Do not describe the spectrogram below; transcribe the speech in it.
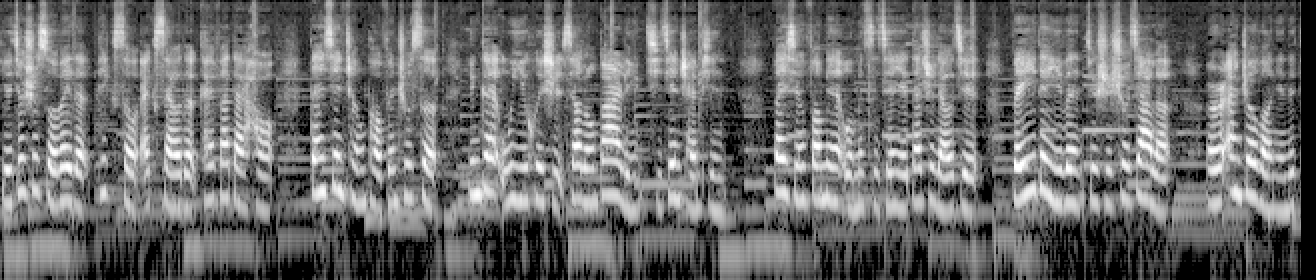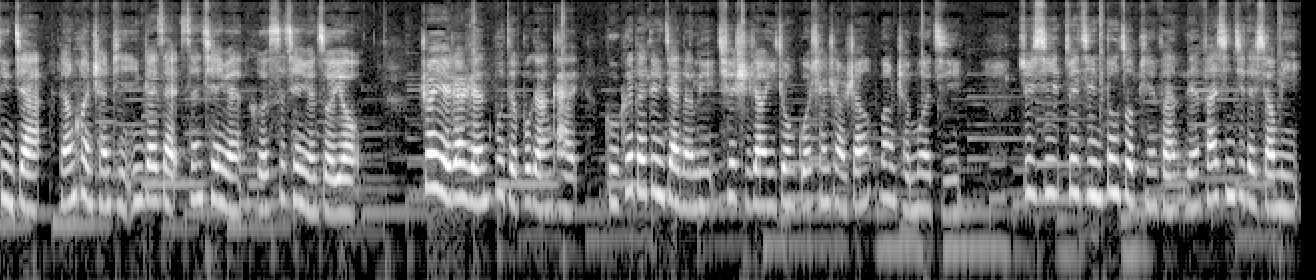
也就是所谓的 Pixel XL 的开发代号。单线程跑分出色，应该无疑会是骁龙820旗舰产品。外形方面，我们此前也大致了解，唯一的疑问就是售价了。而按照往年的定价，两款产品应该在三千元和四千元左右。这也让人不得不感慨，谷歌的定价能力确实让一众国产厂商望尘莫及。据悉，最近动作频繁、连发新机的小米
